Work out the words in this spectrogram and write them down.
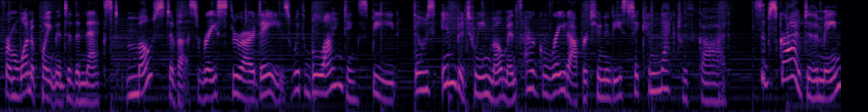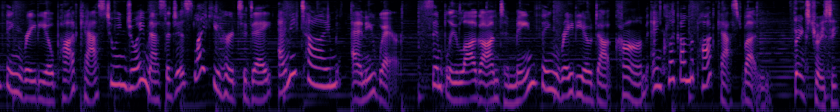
From one appointment to the next, most of us race through our days with blinding speed. Those in between moments are great opportunities to connect with God. Subscribe to the Main Thing Radio podcast to enjoy messages like you heard today, anytime, anywhere. Simply log on to mainthingradio.com and click on the podcast button. Thanks, Tracy.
